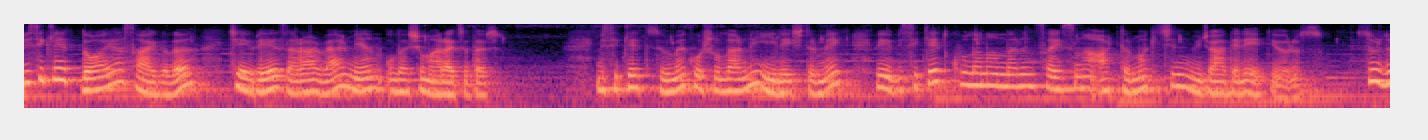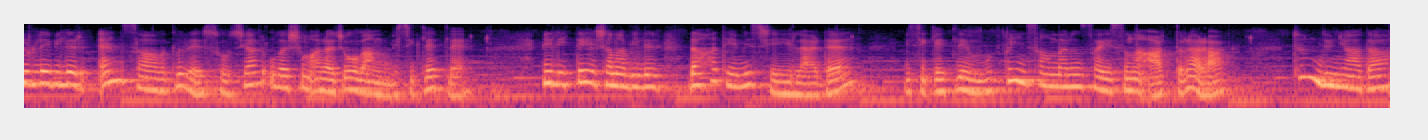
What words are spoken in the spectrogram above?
Bisiklet doğaya saygılı, çevreye zarar vermeyen ulaşım aracıdır. Bisiklet sürme koşullarını iyileştirmek ve bisiklet kullananların sayısını arttırmak için mücadele ediyoruz. Sürdürülebilir en sağlıklı ve sosyal ulaşım aracı olan bisikletle birlikte yaşanabilir daha temiz şehirlerde bisikletli mutlu insanların sayısını arttırarak tüm dünyada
